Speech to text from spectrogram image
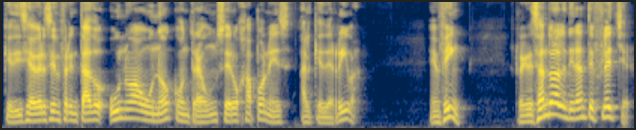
que dice haberse enfrentado uno a uno contra un cero japonés al que derriba. En fin, regresando al almirante Fletcher,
